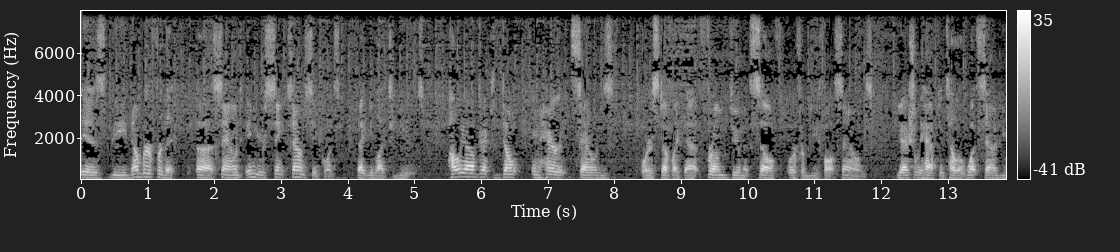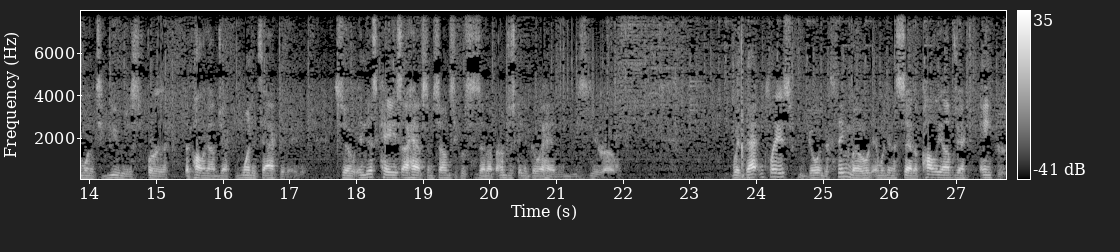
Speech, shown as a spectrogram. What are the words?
is the number for the uh, sound in your sync sound sequence that you'd like to use. Poly objects don't inherit sounds or stuff like that from Doom itself or from default sounds. You actually have to tell it what sound you want it to use for the poly object when it's activated. So in this case, I have some sound sequences set up. I'm just going to go ahead and use zero. With that in place, we go into thing mode and we're going to set a poly object anchor.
